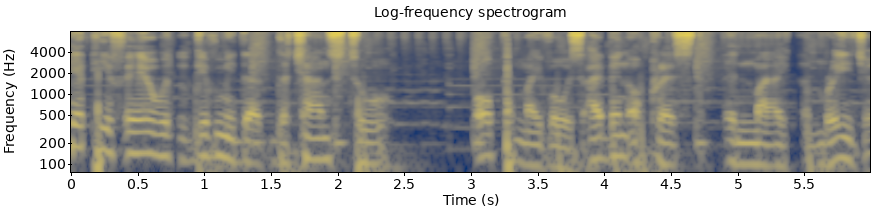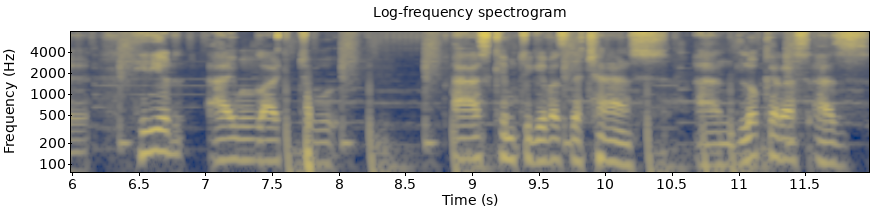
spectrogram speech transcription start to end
KPFA will give me the, the chance to open my voice. I've been oppressed in my um, region. Here, I would like to ask him to give us the chance and look at us as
